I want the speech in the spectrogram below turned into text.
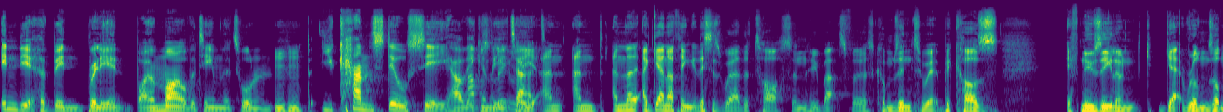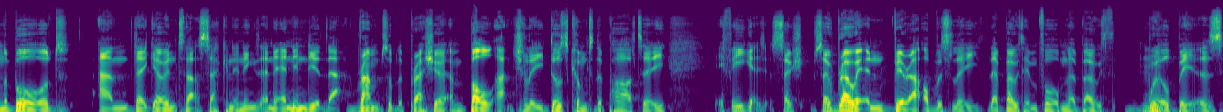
India have been brilliant by a mile the team in the tournament, Mm-hmm. but you can still see how they can be attacked. And and and then again, I think this is where the toss and who bats first comes into it because if New Zealand get runs on the board and they go into that second innings, and, and India that ramps up the pressure, and Bolt actually does come to the party. If he gets so so Rohit and Virat obviously they're both informed they're both Hmm. world beaters.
